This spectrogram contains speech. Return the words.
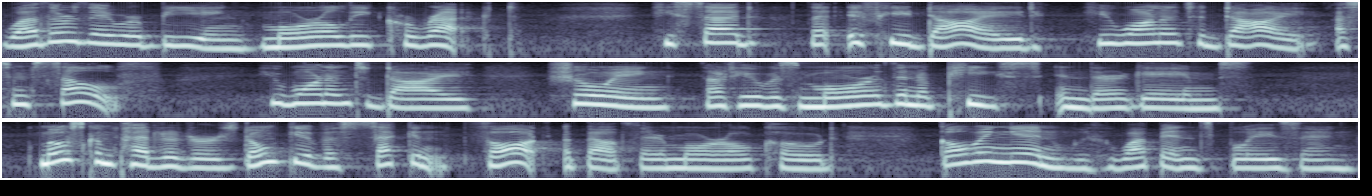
whether they were being morally correct. He said that if he died, he wanted to die as himself. He wanted to die showing that he was more than a piece in their games. Most competitors don't give a second thought about their moral code, going in with weapons blazing.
